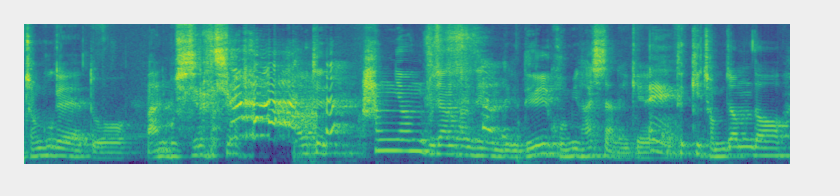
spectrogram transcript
전국에 또 많이 보시지는 않지만 아무튼 학년 부장 선생님들이 늘 고민하시잖아요. 이게 네. 특히 점점 더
